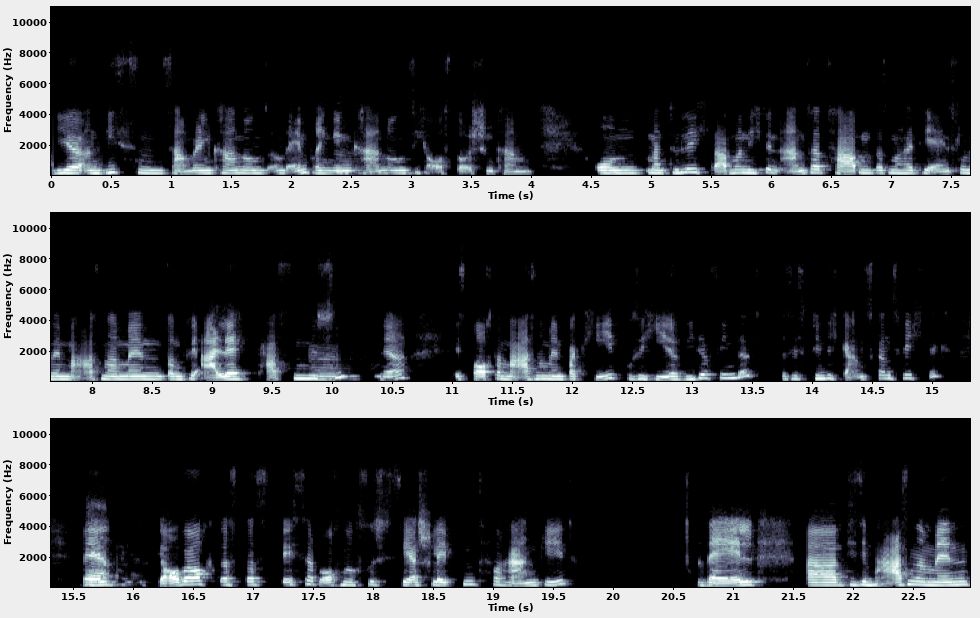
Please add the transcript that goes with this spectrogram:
hier an Wissen sammeln kann und, und einbringen mhm. kann und sich austauschen kann. Und natürlich darf man nicht den Ansatz haben, dass man halt die einzelnen Maßnahmen dann für alle passen müssen. Mhm. Ja. Es braucht ein Maßnahmenpaket, wo sich jeder wiederfindet. Das ist, finde ich, ganz, ganz wichtig. Weil ja. ich glaube auch, dass das deshalb auch noch so sehr schleppend vorangeht, weil äh, diese Maßnahmen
